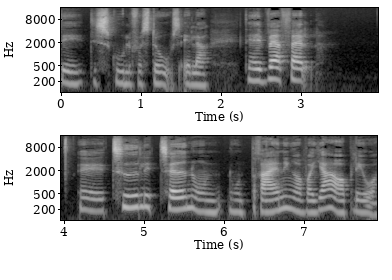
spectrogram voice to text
det, det skulle forstås. Eller det er i hvert fald øh, tidligt taget nogle, nogle drejninger, hvor jeg oplever,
